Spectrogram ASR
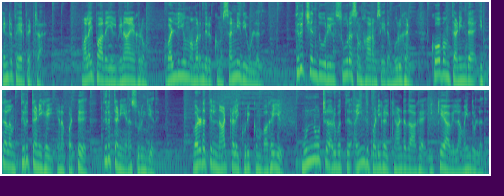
என்று பெயர் பெற்றார். மலைப்பாதையில் விநாயகரும் வள்ளியும் அமர்ந்திருக்கும் சந்நிதி உள்ளது. திருச்செந்தூரில் சூரசம்ஹாரம் செய்த முருகன் கோபம் தணிந்த இத்தலம் திருத்தணிகை எனப்பட்டு திருத்தணி என சுருங்கியது. வருடத்தில் நாட்களை குறிக்கும் வகையில் முன்னூற்று அறுபத்து ஐந்து படிகள் காண்டதாக இக்கேயாவில் அமைந்துள்ளது.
